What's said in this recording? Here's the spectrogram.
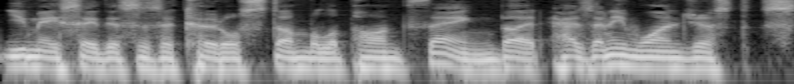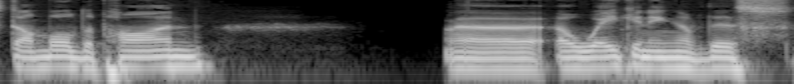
you may say this is a total stumble upon thing, but has anyone just stumbled upon uh, awakening of this,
